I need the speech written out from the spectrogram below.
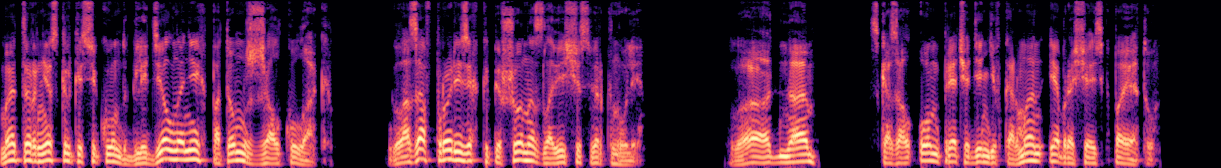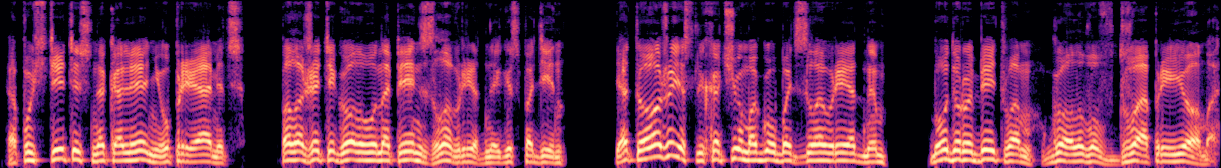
Мэтр несколько секунд глядел на них, потом сжал кулак. Глаза в прорезях капюшона зловеще сверкнули. «Ладно», — сказал он, пряча деньги в карман и обращаясь к поэту. «Опуститесь на колени, упрямец. Положите голову на пень, зловредный господин. Я тоже, если хочу, могу быть зловредным. Буду рубить вам голову в два приема.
